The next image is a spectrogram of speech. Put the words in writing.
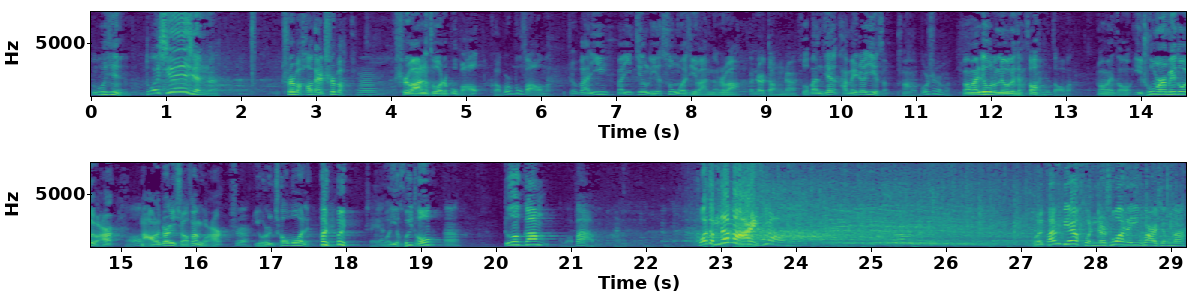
不信多新鲜呢！吃吧，好歹吃吧。嗯，吃完了坐着不饱，可不是不饱吗？这万一万一经理送我几碗呢，是吧？跟这儿等着，坐半天看没这意思啊可，不是吗？往外溜达溜达去，走赶，紧走吧。往外走。一出门没多远儿哦马路边一小饭馆儿是有人敲玻璃，嘿嘿，谁呀我一回头，啊，德刚，我爸爸。哎我怎么那么爱叫呢？我咱别混着说这一块儿行吗？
